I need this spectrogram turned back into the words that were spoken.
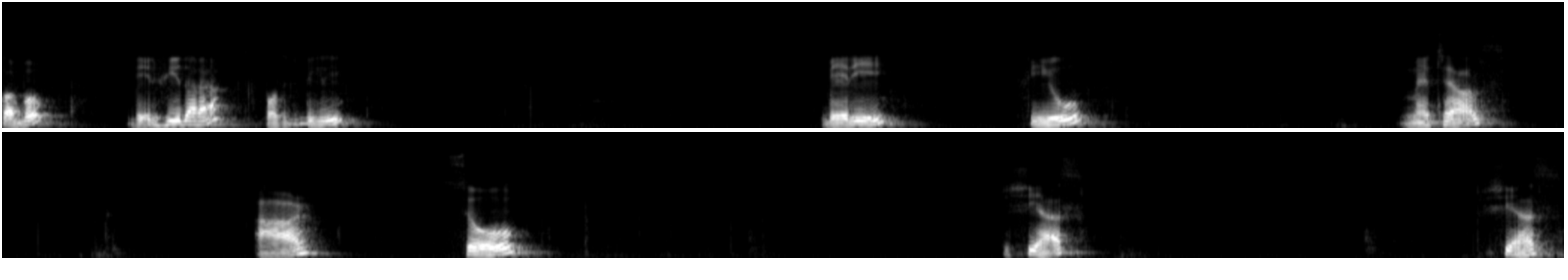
করব বের ভিউ দ্বারা positive degree very few metals are so precious precious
